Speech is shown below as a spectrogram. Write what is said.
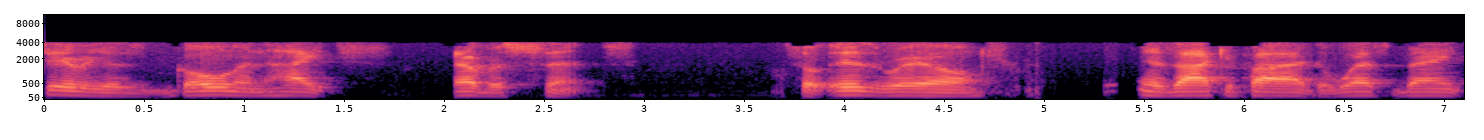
Syria's Golan Heights ever since. So Israel has occupied the West Bank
